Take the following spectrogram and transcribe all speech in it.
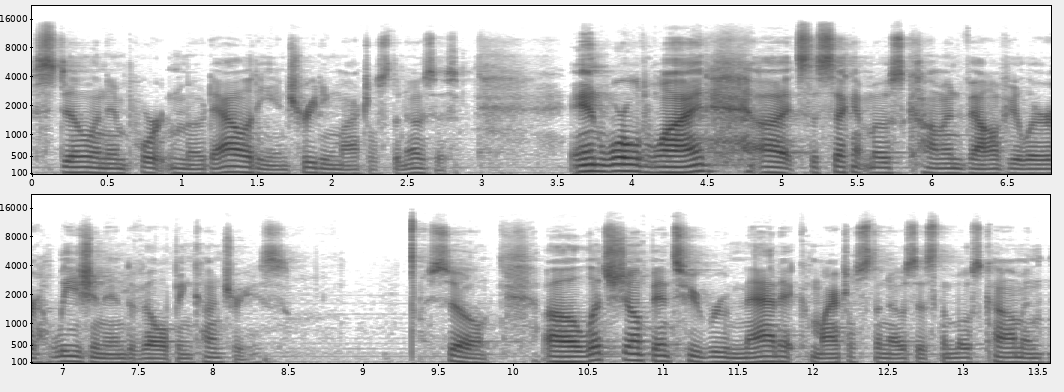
still an important modality in treating mitral stenosis. And worldwide, uh, it's the second most common valvular lesion in developing countries. So uh, let's jump into rheumatic mitral stenosis, the most common,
